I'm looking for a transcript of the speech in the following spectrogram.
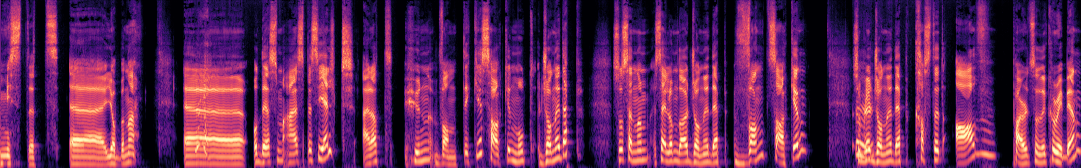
mistet eh, jobbene. Eh, og det som er spesielt, er at hun vant ikke saken mot Johnny Depp. Så selv om, selv om da Johnny Depp vant saken, så ble Mm. Johnny Depp kastet av Pirates of the Caribbean,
